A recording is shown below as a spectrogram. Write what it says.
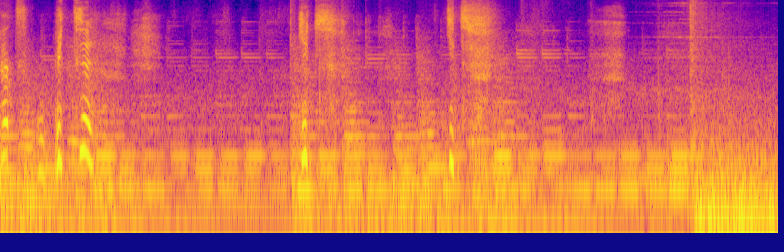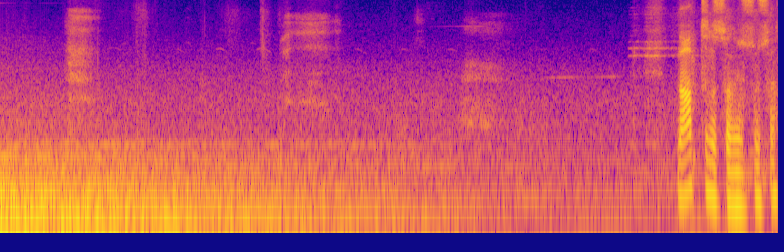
Hadi bitti. Git. Git. Ne yaptığını sanıyorsun sen?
